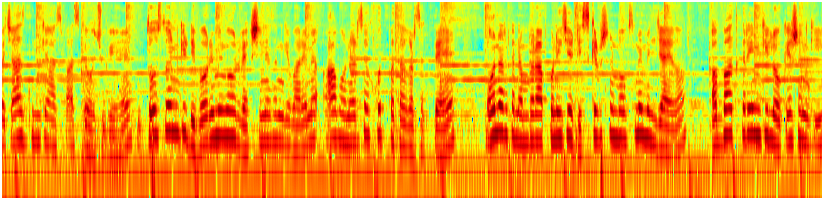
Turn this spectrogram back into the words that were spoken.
50 दिन के आसपास के हो चुके हैं। दोस्तों, इनकी डिवोर्मिंग और वैक्सीनेशन के बारे में आप ओनर से खुद पता कर सकते हैं। ओनर का नंबर आपको नीचे डिस्क्रिप्शन बॉक्स में मिल जाएगा। अब बात करें इनकी लोकेशन की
